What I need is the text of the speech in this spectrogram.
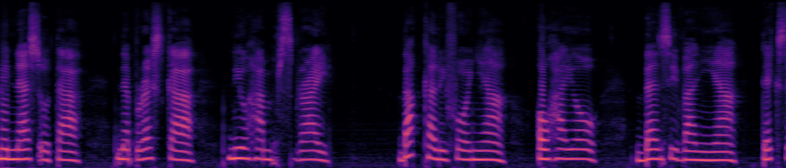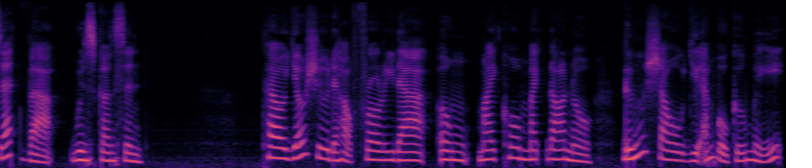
Minnesota, Nebraska, New Hampshire, Bắc California, Ohio, Pennsylvania, Texas và Wisconsin. Theo giáo sư Đại học Florida, ông Michael McDonald đứng sau dự án bầu cử Mỹ,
